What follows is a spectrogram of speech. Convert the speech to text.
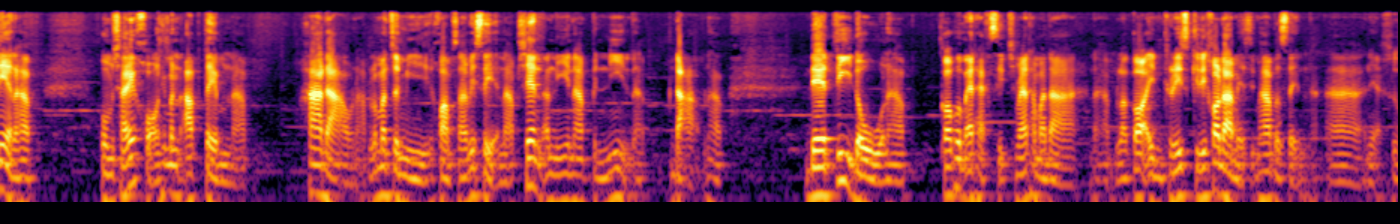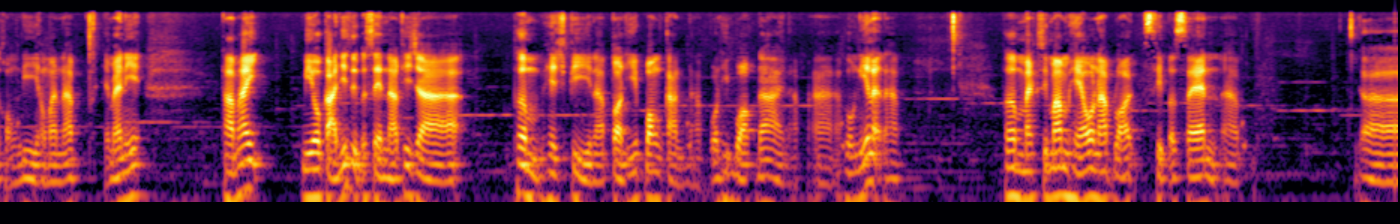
เนี่ยนะครับ ผมใช้ของที่มันอัพเต็มนะครับห้าดาวนะครับ แล้วมันจะมีความสามารถพิเศษนะครับ เช่นอันนี้นะครับ เป็นนี่นะครับ ดาบนะครับ เดตี้โดนะครับ ก็เพิ่ม attack 10 ใช่ไหมธรรมดานะครับ แล้วก็ increase critical damage 15%นะอ่า เนี่ยคือของดีของมันนะครับ เห็นไหมนี้ทำให้ มีโอกาส 20%นะครับที่จะเพิ่ม HP นะครับ ตอนที่ป้องกันนะครับ ตอนที่บล็อกได้นะครับ อ่า พวกนี้แหละนะครับ เพิ่ม maximum health นะครับ110%นะครับ เอ่อ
